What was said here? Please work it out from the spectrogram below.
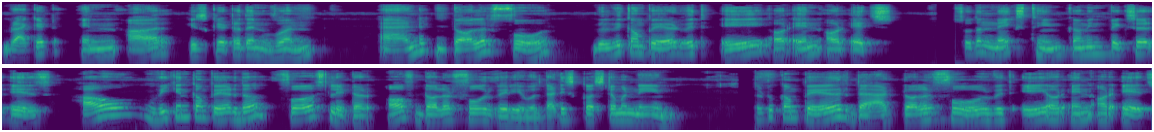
bracket nr is greater than 1 and dollar $4 will be compared with a or n or h. So the next thing come in picture is how we can compare the first letter of dollar $4 variable that is customer name. So to compare that dollar $4 with A or N or H,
